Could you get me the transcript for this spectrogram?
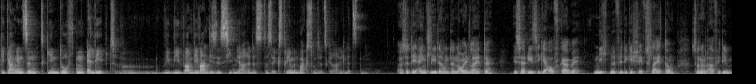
gegangen sind, gehen durften, erlebt? Wie, wie, wie waren diese sieben Jahre des, des extremen Wachstums jetzt gerade die letzten? Also die Eingliederung der neuen Leute ist eine riesige Aufgabe, nicht nur für die Geschäftsleitung, sondern auch für die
